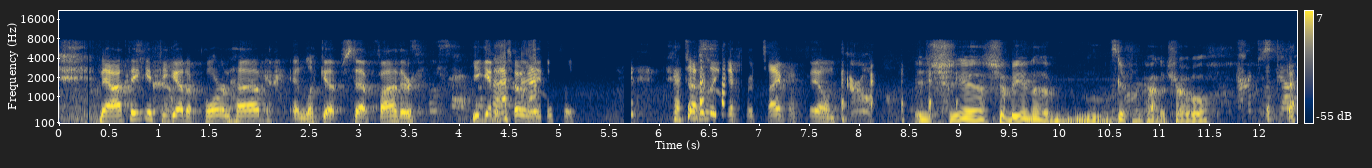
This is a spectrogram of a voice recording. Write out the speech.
me. Now, I think if you go to Pornhub and look up Stepfather, you get a totally different, totally different type of film. Girl, Is- Yeah, she'll be in a different kind of trouble. I'm just done.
